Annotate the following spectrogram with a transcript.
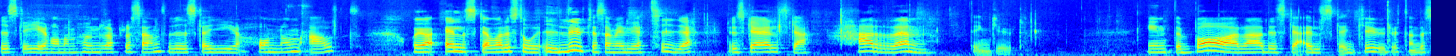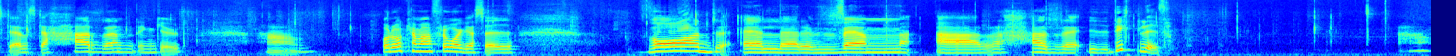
Vi ska ge honom 100 procent, vi ska ge honom allt. Och jag älskar vad det står i Lukas 10. Du ska älska Herren, din Gud. Inte bara du ska älska Gud, utan du ska älska Herren, din Gud. Um, och då kan man fråga sig, vad eller vem är Herre i ditt liv? Ehm,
